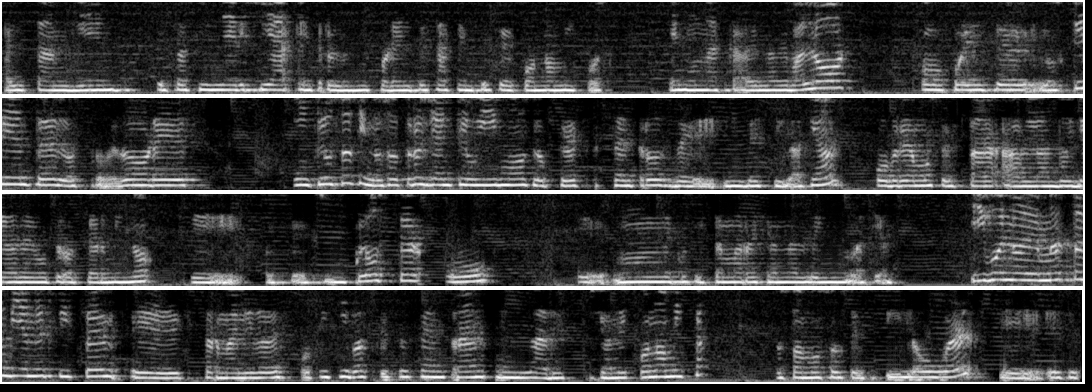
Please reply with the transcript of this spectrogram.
hay también esa sinergia entre los diferentes agentes económicos en una cadena de valor, como pueden ser los clientes, los proveedores. Incluso si nosotros ya incluimos lo que es centros de investigación, podríamos estar hablando ya de otro término que pues, es un clúster o eh, un ecosistema regional de innovación. Y bueno, además también existen eh, externalidades positivas que se centran en la discusión económica los famosos spillovers, es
